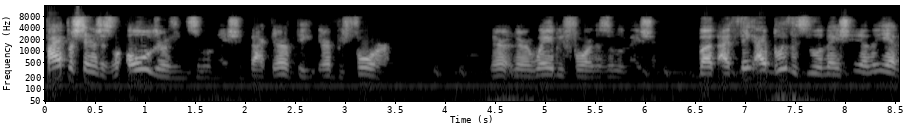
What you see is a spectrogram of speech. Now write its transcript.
Five percenters were older than Zulu Nation. In fact, they're they're before. They're they're way before the Zulu Nation. But I think I believe the Zulu Nation. You know, you had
